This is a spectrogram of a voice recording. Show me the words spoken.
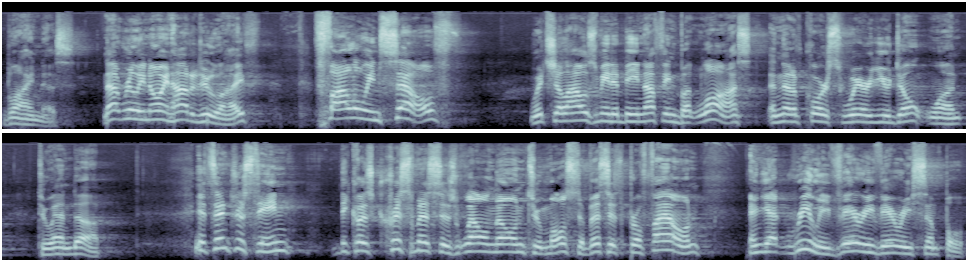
blindness, not really knowing how to do life, following self, which allows me to be nothing but lost, and then, of course, where you don't want to end up. It's interesting because Christmas is well known to most of us, it's profound and yet really very, very simple.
